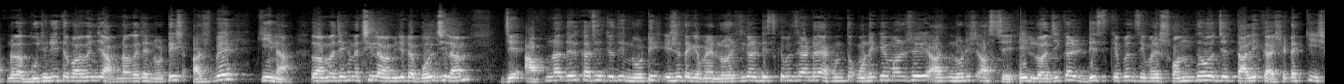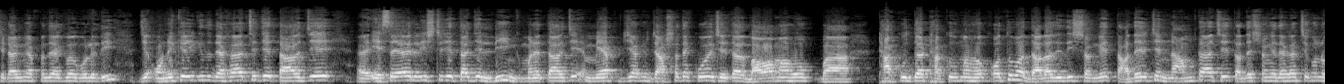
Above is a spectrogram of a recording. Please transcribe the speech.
আপনারা বুঝে নিতে পারবেন যে আপনার কাছে নোটিশ আসবে কি না তো আমরা যেখানে ছিলাম, আমি যেটা বলছিলাম যে আপনাদের কাছে যদি নোটিশ এসে থাকে মানে লজিক্যাল ডিসক্রিপেন্সি এখন তো অনেকে মানুষের নোটিশ আসছে। এই লজিক্যাল ডিসক্রিপেন্সি মানে সন্দেহ যে তালিকা, সেটা কি? সেটা আমি আপনাদের একবার বলে দিই, যে অনেকেই কিন্তু দেখা যাচ্ছে যে তার যে এসআইআর লিস্টে যে তার যে লিঙ্ক মানে তার যে ম্যাপ যার সাথে করেছে, তার বাবা মা হোক বা ঠাকুরদা, ঠাকুরমা হোক, অথবা দাদা দিদির সঙ্গে, তাদের যে নামটা আছে, তাদের সঙ্গে দেখা যাচ্ছে কোনো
